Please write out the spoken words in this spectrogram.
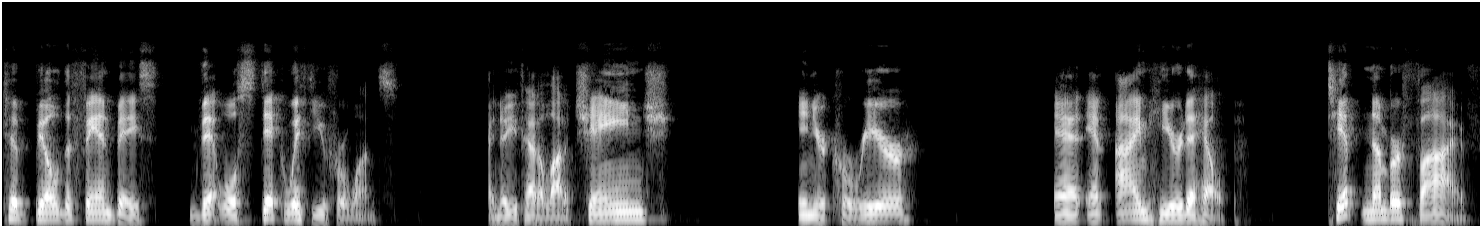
to build a fan base that will stick with you for once. I know you've had a lot of change in your career, and, and I'm here to help. Tip number five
